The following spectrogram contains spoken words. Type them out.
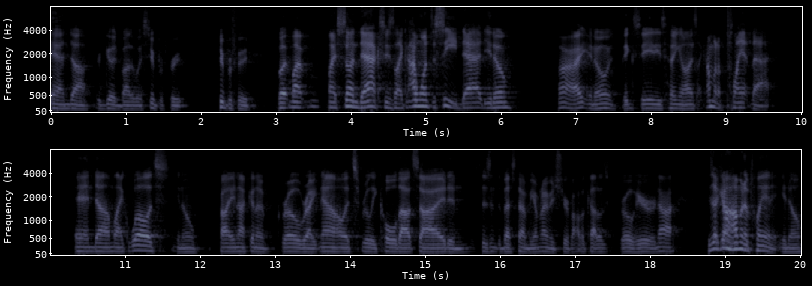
and uh, they're good, by the way, superfruit, superfood. But my my son Dax, he's like, I want the seed, Dad. You know, all right, you know, it's big seed. He's hanging on. He's like, I'm gonna plant that, and uh, I'm like, well, it's you know probably not gonna grow right now. It's really cold outside, and this isn't the best time. I'm not even sure if avocados grow here or not. He's like, oh, I'm gonna plant it. You know,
